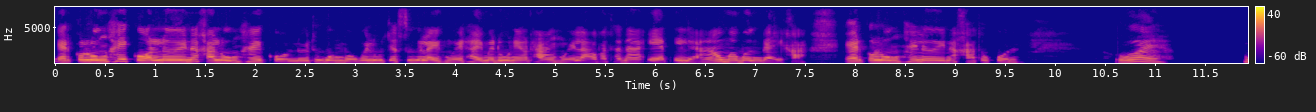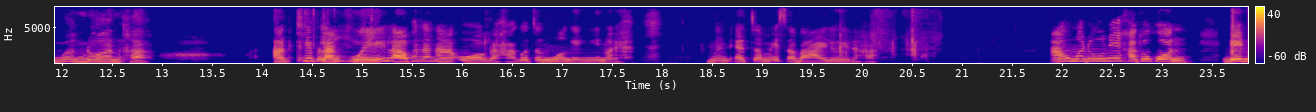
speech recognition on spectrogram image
แอดก็ลงให้ก่อนเลยนะคะ ลงให้ก่อนเลยทุกคนบอกไม่รู้จะซื้ออะไรหวยไทยมาดูแนวทางหวยลาวพัฒนาแอดนี่แหละเอามาเบิงใดค่ะ แอดก็ลงให้เลยนะคะ ทุกคนโอ้ยง่วงนอนค่ะ อัดคลิปหลังหวยลาวพัฒนาออกนะคะ ก็จะง่วงอย่างนี้หน่อย เหมือนแอดจะไม่สบายเลยนะคะ เอามาดูนี่ค่ะ ทุกคน เด่น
